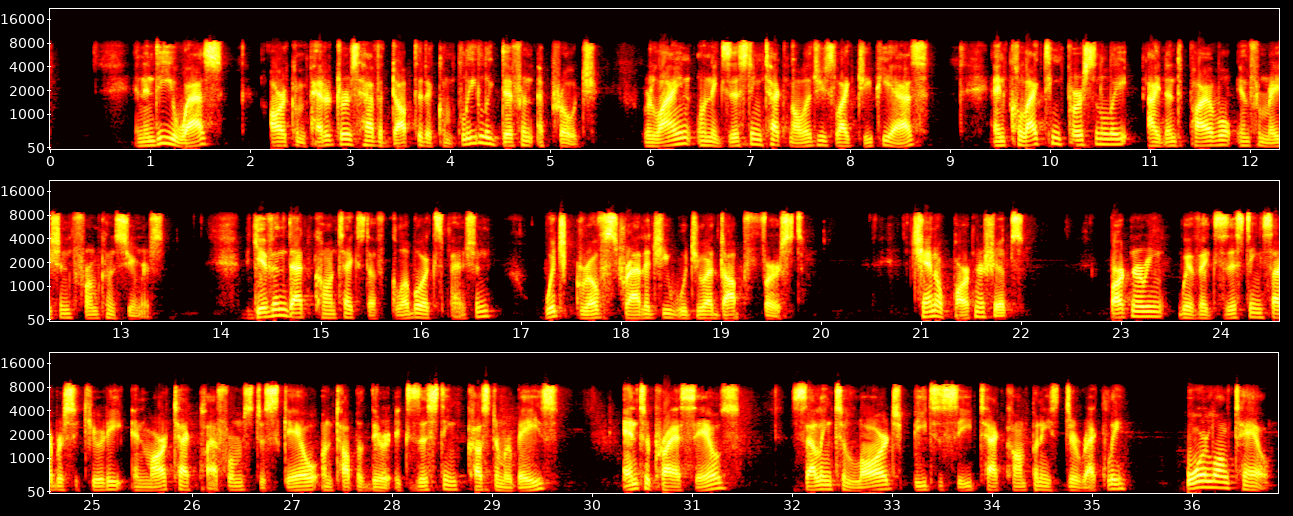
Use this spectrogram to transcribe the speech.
And in the US, our competitors have adopted a completely different approach, relying on existing technologies like GPS and collecting personally identifiable information from consumers. Given that context of global expansion, which growth strategy would you adopt first? Channel partnerships, partnering with existing cybersecurity and MarTech platforms to scale on top of their existing customer base, enterprise sales, selling to large B2C tech companies directly, or long tail,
